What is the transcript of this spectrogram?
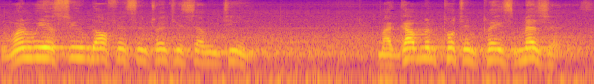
that when we assumed office in 2017, my government put in place measures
